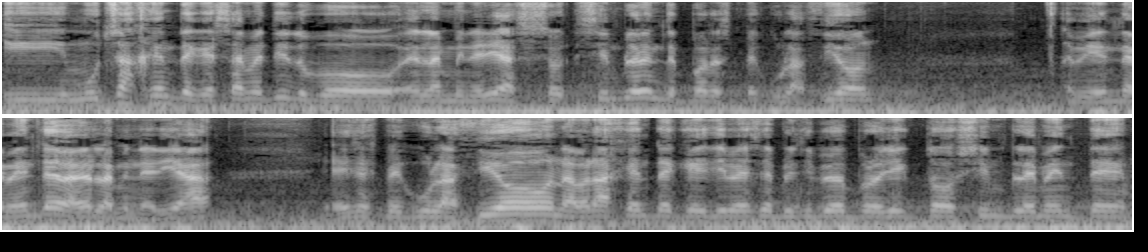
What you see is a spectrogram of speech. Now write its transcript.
Y mucha gente que se ha metido en la minería simplemente por especulación, evidentemente, a ver, la minería es especulación, habrá gente que lleve ese principio del proyecto simplemente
